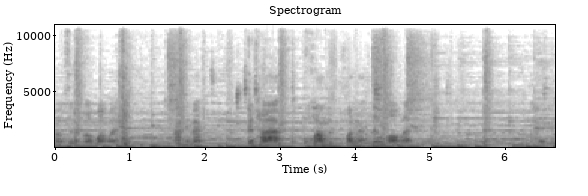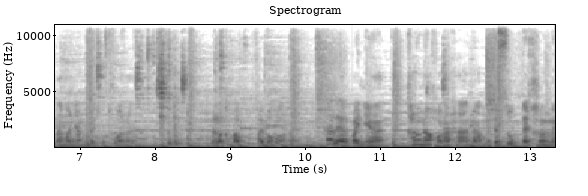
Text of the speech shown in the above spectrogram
ครับเสร็จแล้วก็วางไว้อะเห็นไหมกระทะความควันอะเริ่มออกแล้วน้ำมันเนี่ยมันเป็นทั่วๆหน่อยแล้วเราก็ปรับไฟเบาๆหน่อย ถ้าแรงไปเนี่ยข้างนอกของอาหารอะมันจะสุกแต่ข้างใน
